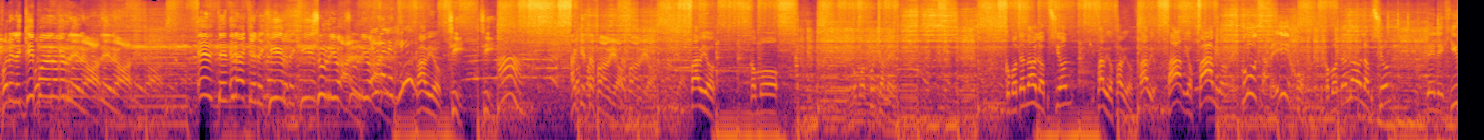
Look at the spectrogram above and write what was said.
Por el equipo de los guerreros. Él tendrá que elegir su rival. ¿Él va a elegir? Fabio, Sí, sí. Ah, Aquí está Fabio. Fabio, como. Como escúchame. Como te han dado la opción. Fabio, Fabio, Fabio, Fabio, Fabio, escúchame, hijo. Como te han dado la opción de elegir,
